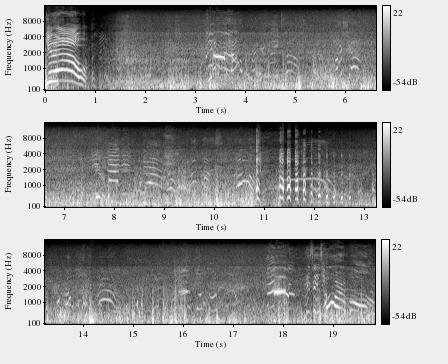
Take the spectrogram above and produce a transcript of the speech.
Get out. This is horrible.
